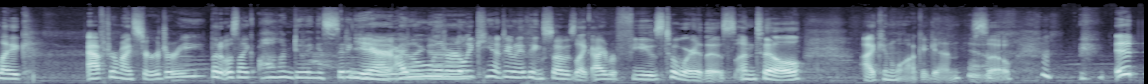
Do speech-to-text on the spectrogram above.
like after my surgery, but it was like all I'm doing is sitting Yeah, here. I like, uh. literally can't do anything. So I was like, I refuse to wear this until I can walk again. Yeah. So it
